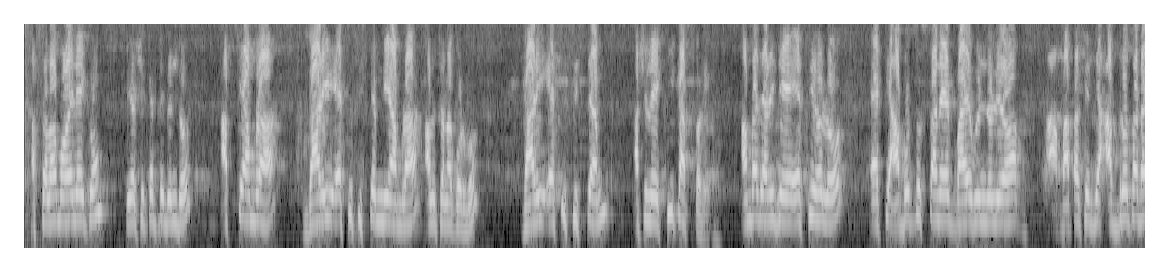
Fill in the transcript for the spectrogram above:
আসসালামু আলাইকুম, প্রিয় শিক্ষার্থীবৃন্দ। আজকে আমরা গাড়ি এসি সিস্টেম নিয়ে আমরা আলোচনা করব। গাড়ি এসি সিস্টেম আসলে কি কাজ করে? আমরা জানি যে এসি হলো একটি আবদ্ধ স্থানের বায়ুমণ্ডলীয় বাতাসের যে আর্দ্রতাটা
